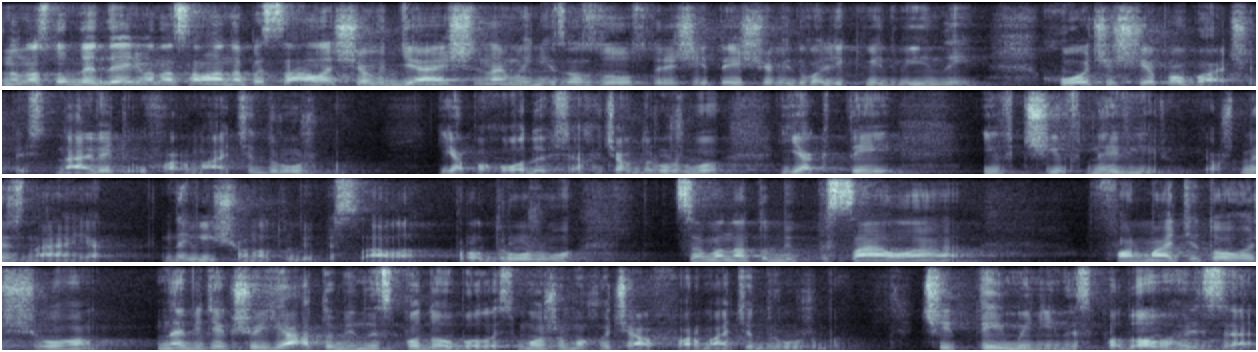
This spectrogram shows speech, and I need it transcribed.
На наступний день вона сама написала, що вдячна мені за зустріч і те, що відволік від війни, хоче ще побачитись, навіть у форматі дружби. Я погодився, хоча в дружбу, як ти, і вчив не вірю. Я ж не знаю, як, навіщо вона тобі писала про дружбу. Це вона тобі писала в форматі того, що навіть якщо я тобі не сподобалась, можемо хоча б в форматі дружби. Чи ти мені не сподобався,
